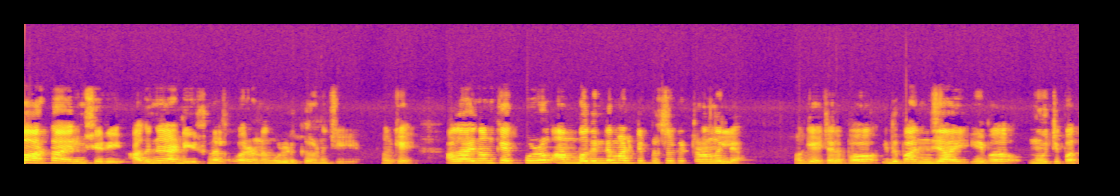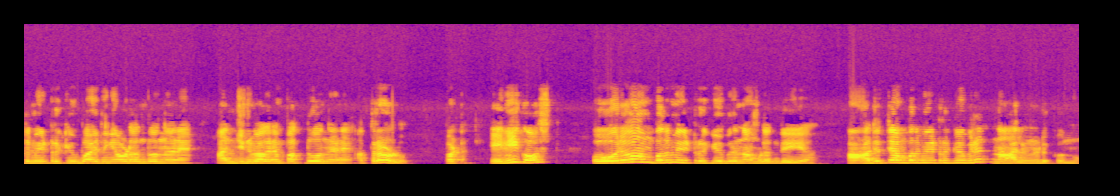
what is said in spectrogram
പാർട്ട് ആയാലും ശരി അതിന് അഡീഷണൽ ഒരെണ്ണം കൂടി എടുക്കുകയാണ് ചെയ്യുക. ഓക്കെ അതായത് നമുക്ക് എപ്പോഴും അമ്പതിന്റെ മൾട്ടിപ്പിൾസ് കിട്ടണം എന്നില്ല ഓക്കെ ചിലപ്പോ ഇതിപ്പോ അഞ്ചായി ഇപ്പൊ നൂറ്റിപ്പത്ത് മീറ്റർ ക്യൂബ് ആയിരുന്നെങ്കിൽ അവിടെ എന്ത് വന്നേനെ? അഞ്ചിന് പകരം പത്ത് വന്നേനെ. അത്രേ ഉള്ളൂ. ബട്ട് എനി കോസ്റ്റ് ഓരോ അമ്പത് മീറ്റർ ക്യൂബിനും നമ്മൾ എന്ത് ചെയ്യുക? ആദ്യത്തെ അമ്പത് മീറ്റർ ക്യൂബിന് നാലെണ്ണം എടുക്കുന്നു.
